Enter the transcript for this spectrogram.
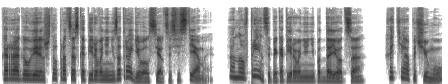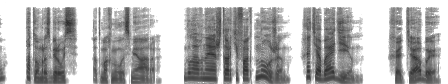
Карага уверен, что процесс копирования не затрагивал сердце системы. Оно в принципе копированию не поддается. Хотя почему? Потом разберусь», — отмахнулась Миара. «Главное, что артефакт нужен. Хотя бы один». «Хотя бы?»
